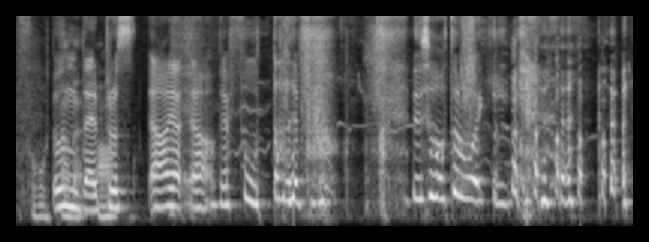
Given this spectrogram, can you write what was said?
Fotade, under ja. ja. Ja, ja, jag fotade på... Det är så tråkigt.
